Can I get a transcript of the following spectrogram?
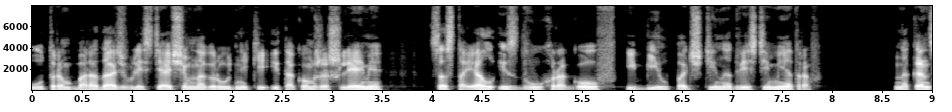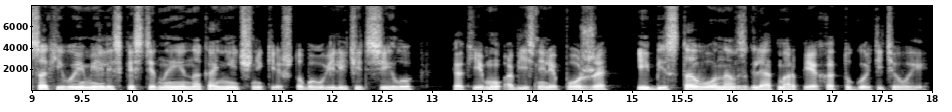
утром бородач в блестящем нагруднике и таком же шлеме, состоял из двух рогов и бил почти на 200 метров. На концах его имелись костяные наконечники, чтобы увеличить силу, как ему объяснили позже, и без того на взгляд морпеха тугой тетивы.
